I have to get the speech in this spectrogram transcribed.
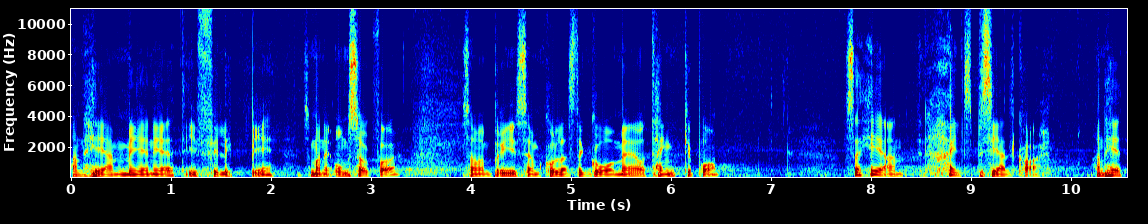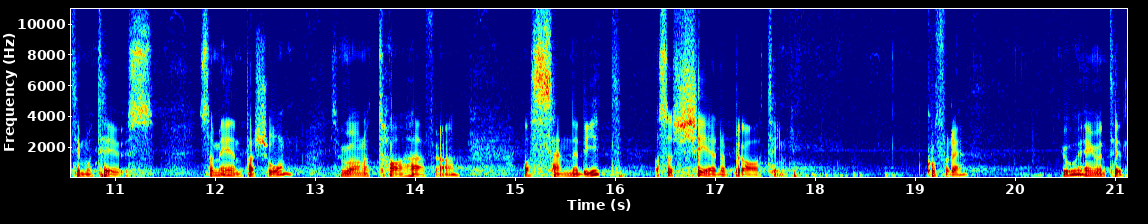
Han har en menighet i Filippi som han har omsorg for. Som han bryr seg om hvordan det går med og tenker på. Så har han en helt spesiell kar. Han har Timoteus, som er en person som går an å ta herfra og sende dit. Og så skjer det bra ting. Hvorfor det? Jo, en gang til.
